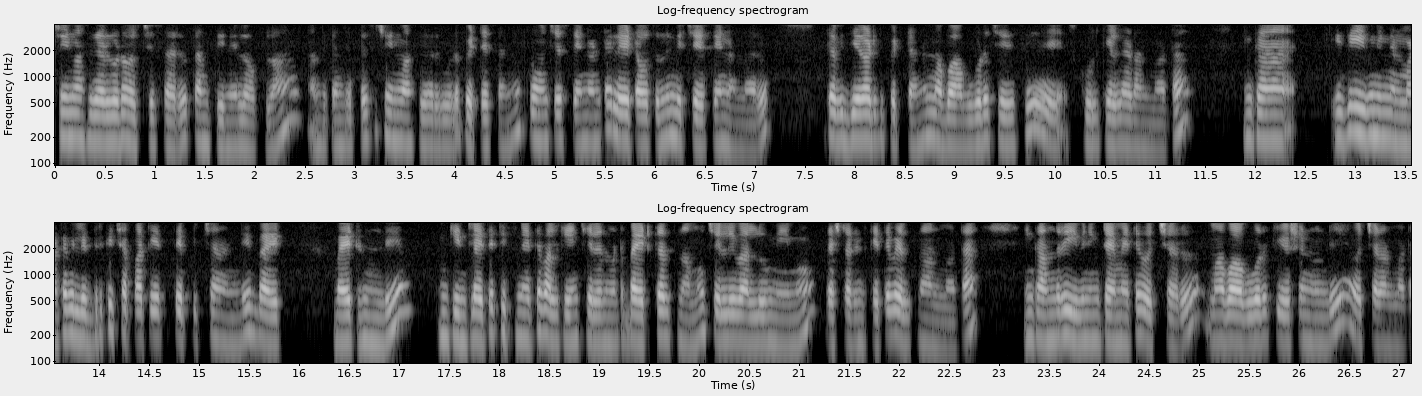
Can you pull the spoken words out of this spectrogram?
శ్రీనివాస్ గారు కూడా వచ్చేసారు తను తినే లోపల. అందుకని చెప్పేసి శ్రీనివాస్ గారు కూడా పెట్టేశాను. ఫోన్ చేస్తే ఏంటంటే లేట్ అవుతుంది మీరు చేసేయండి అన్నారు. ఇంకా విద్యాగాడికి పెట్టాను. మా బాబు కూడా చేసి స్కూల్కి వెళ్ళాడు అనమాట ఇంకా ఇది ఈవినింగ్ అనమాట వీళ్ళిద్దరికి చపాతీ అయితే తెప్పించానండి బయట బయట నుండి. ఇంక ఇంట్లో అయితే టిఫిన్ అయితే వాళ్ళకి ఏం చేయలేదు అనమాట బయటకు వెళ్తున్నాము చెల్లి వాళ్ళు మేము రెస్టారెంట్కి అయితే వెళ్తున్నాం అనమాట ఇంకా అందరూ ఈవినింగ్ టైం అయితే వచ్చారు. మా బాబు కూడా ట్యూషన్ నుండి వచ్చారనమాట.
